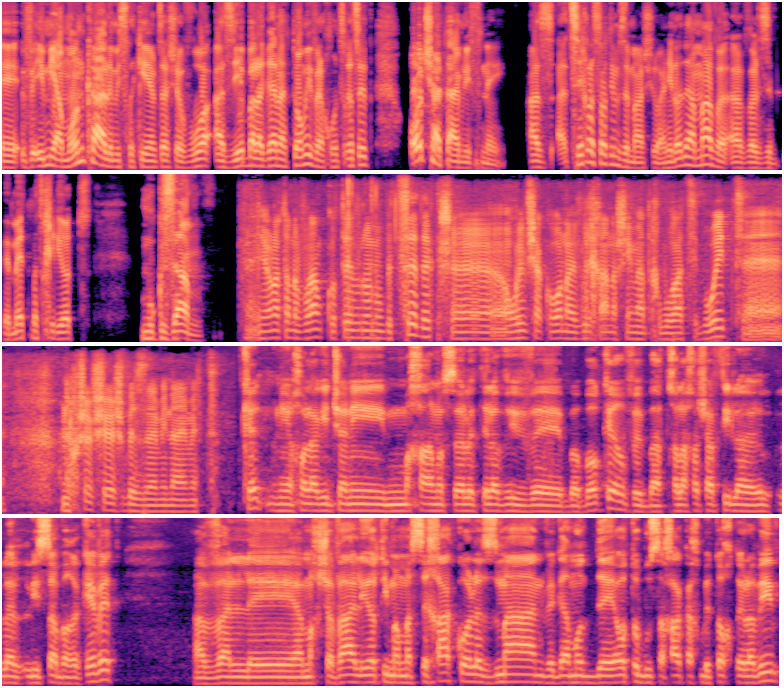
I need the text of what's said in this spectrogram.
אה, ואם יהיה המון קהל למשחקים באמצע השבוע אז יהיה בלאגן אטומי ואנחנו נצטרך לצאת עוד שעתיים לפני אז צריך לעשות עם זה משהו, אני לא יודע מה, אבל, אבל זה באמת מתחיל להיות מוגזם. יונתן אברהם כותב לנו בצדק שאומרים שהקורונה הבריחה אנשים מהתחבורה הציבורית, אה, אני חושב שיש בזה מן האמת. כן, אני יכול להגיד שאני מחר נוסע לתל אביב אה, בבוקר, ובהתחלה חשבתי לנסוע ברכבת, אבל uh, המחשבה להיות עם המסכה כל הזמן, וגם עוד uh, אוטובוס אחר כך בתוך תל אביב,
